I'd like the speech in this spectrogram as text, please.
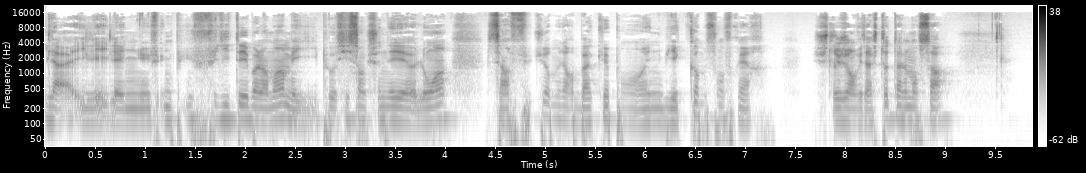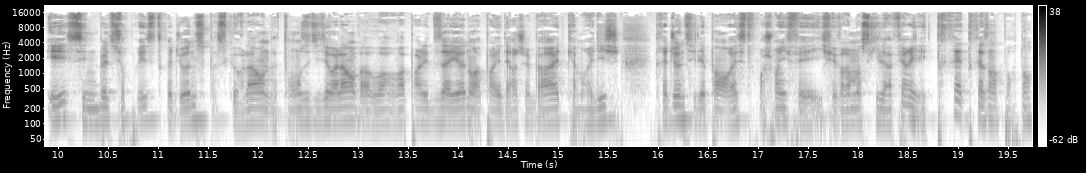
Il a, a une, fluidité balle en main, mais il peut aussi sanctionner euh, loin. C'est un futur meneur backup en NBA comme son frère. J'envisage totalement ça. Et c'est une belle surprise, Trey Jones, parce que voilà, on attend, on se disait voilà, on va voir, on va parler de Zion, on va parler d'RJ Barrett, Cam Reddish. Trey Jones, il est pas en reste. Franchement, il fait, vraiment ce qu'il a à faire. Il est très très important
